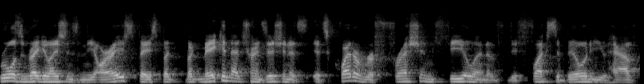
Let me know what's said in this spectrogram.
rules and regulations in the RA space, but but making that transition, it's it's quite a refreshing feeling of the flexibility you have.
